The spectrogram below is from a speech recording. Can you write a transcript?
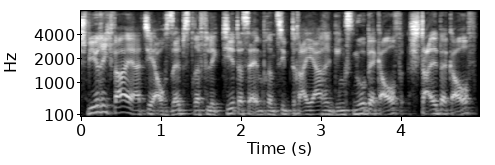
schwierig war, er hat ja auch selbst reflektiert, dass er im Prinzip drei Jahre ging es nur bergauf, steil bergauf.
